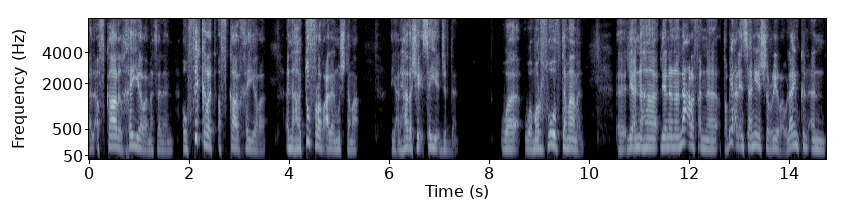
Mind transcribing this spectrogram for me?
الأفكار الخيرة مثلا أو فكرة أفكار خيرة أنها تفرض على المجتمع يعني هذا شيء سيء جدا ومرفوض تماما. لأنها لأننا نعرف أن الطبيعه الإنسانية شريرة ولا يمكن أن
